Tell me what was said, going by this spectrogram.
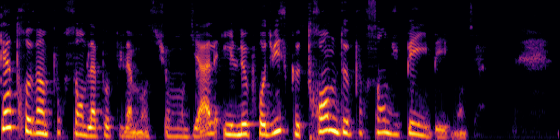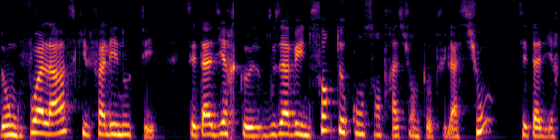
80% de la population mondiale, ils ne produisent que 32% du PIB mondial. Donc voilà ce qu'il fallait noter. C'est-à-dire que vous avez une forte concentration de population, c'est-à-dire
